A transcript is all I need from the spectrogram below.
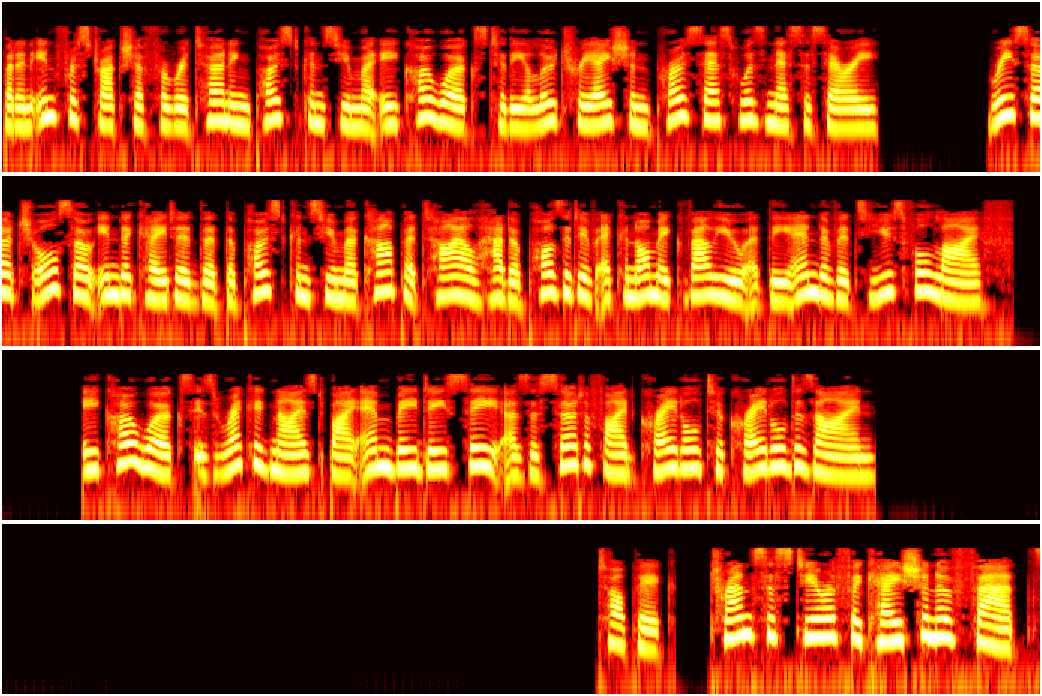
but an infrastructure for returning post-consumer eco-works to the elutriation process was necessary. Research also indicated that the post-consumer carpet tile had a positive economic value at the end of its useful life. EcoWorks is recognized by MBDC as a certified cradle-to-cradle -cradle design. Topic: Transesterification of fats.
